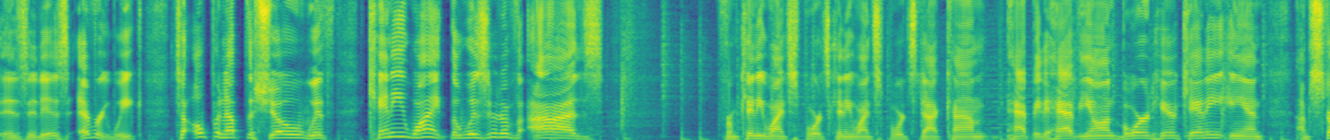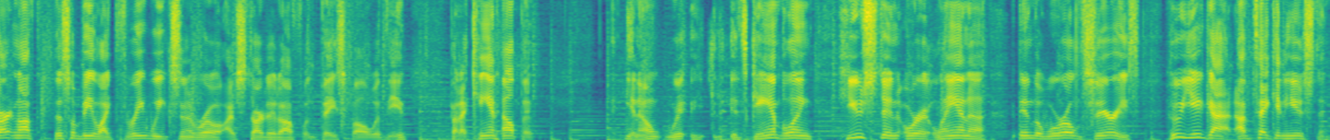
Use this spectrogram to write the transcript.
as it is every week, to open up the show with Kenny White, the Wizard of Odds from Kenny White Sports, KennyWhiteSports.com. Happy to have you on board here, Kenny. And I'm starting off, this will be like three weeks in a row. I started off with baseball with you, but I can't help it. You know, it's gambling, Houston or Atlanta in the World Series. Who you got? I'm taking Houston.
